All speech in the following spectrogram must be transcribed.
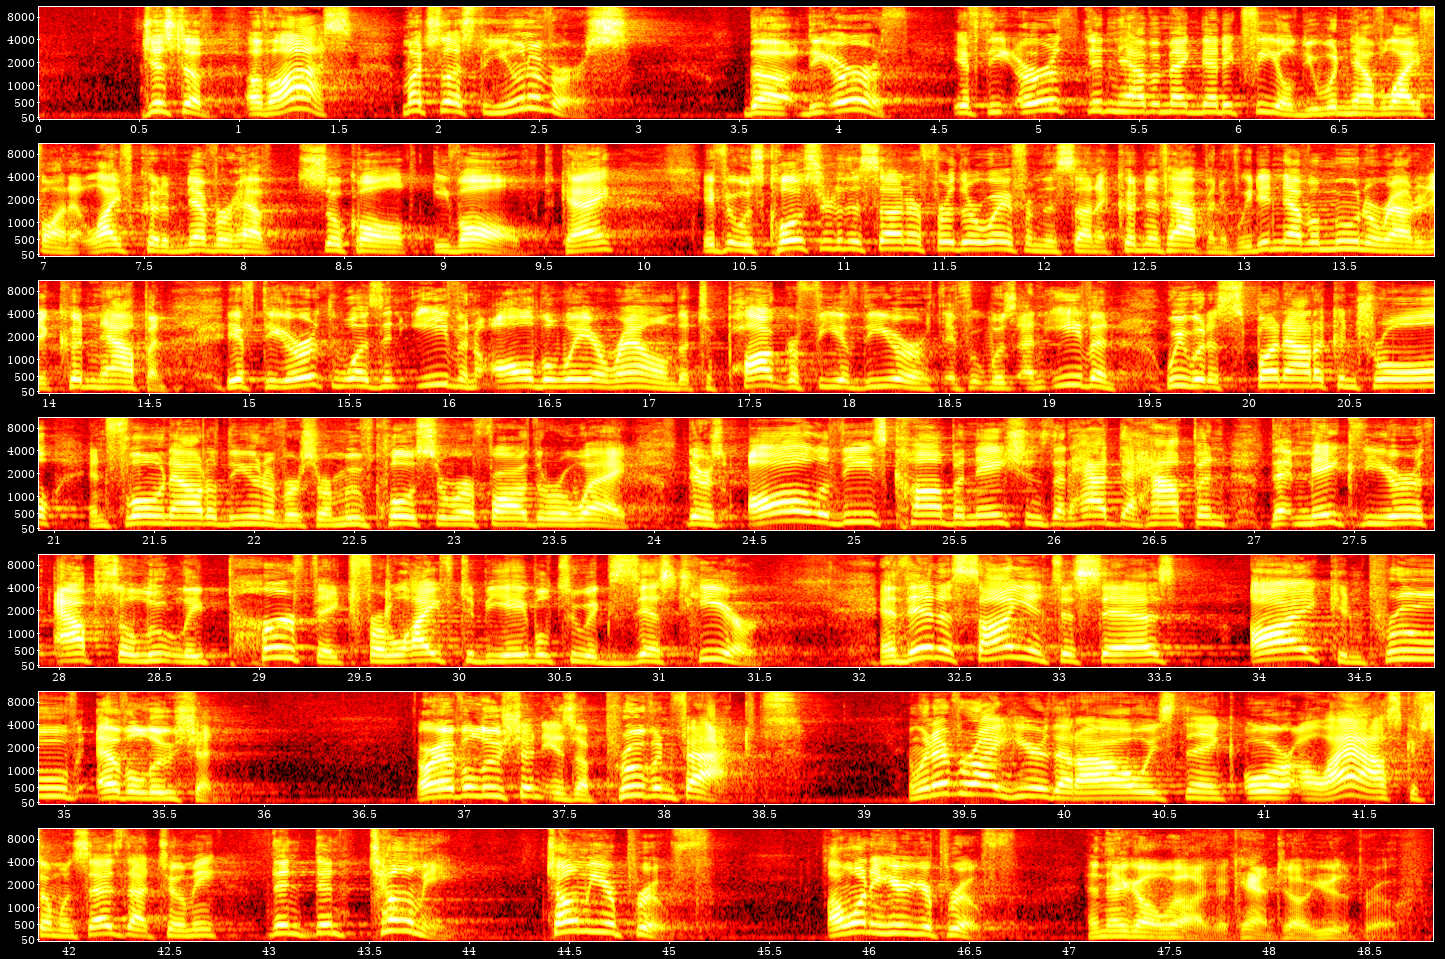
just of, of us, much less the universe. The, the earth, if the earth didn't have a magnetic field, you wouldn't have life on it. Life could have never have so-called evolved, okay? If it was closer to the sun or further away from the sun, it couldn't have happened. If we didn't have a moon around it, it couldn't happen. If the earth wasn't even all the way around, the topography of the earth, if it was uneven, we would have spun out of control and flown out of the universe or moved closer or farther away. There's all of these combinations that had to happen that make the earth absolutely perfect for life to be able to exist here. And then a scientist says, I can prove evolution. Our evolution is a proven fact. And whenever I hear that, I always think, or I'll ask if someone says that to me, then, then tell me. Tell me your proof. I want to hear your proof. And they go, Well, I can't tell you the proof.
